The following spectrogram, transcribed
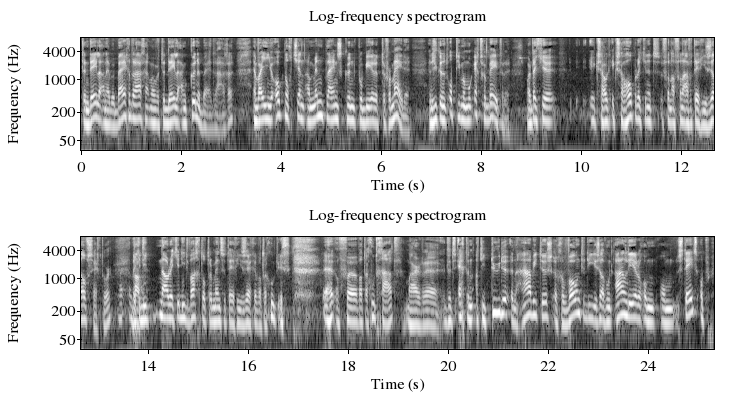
ten dele aan hebben bijgedragen... en waar we ten dele aan kunnen bijdragen. En waar je ook nog Tiananmenpleins kunt proberen te vermijden. En dus je kunt het optimum ook echt verbeteren. Maar dat je ik zou, ik zou hopen dat je het vanaf vanavond tegen jezelf zegt, hoor. Dat je, niet, nou, dat je niet wacht tot er mensen tegen je zeggen wat er goed is. Eh, of uh, wat er goed gaat. Maar uh, het is echt een attitude, een habitus, een gewoonte... die je zelf moet aanleren om, om steeds op...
